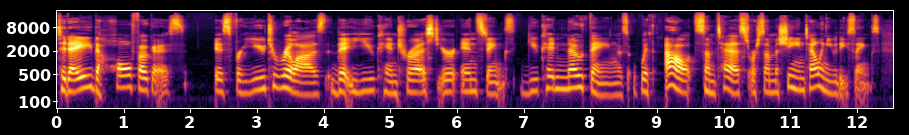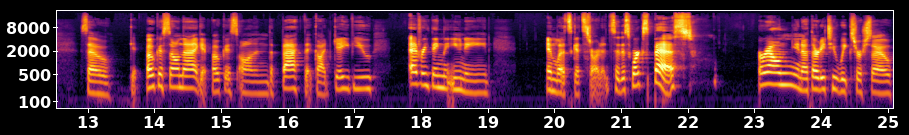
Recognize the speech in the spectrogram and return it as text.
Today, the whole focus is for you to realize that you can trust your instincts. You can know things without some test or some machine telling you these things. So, Get focused on that. Get focused on the fact that God gave you everything that you need. And let's get started. So, this works best around, you know, 32 weeks or so.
